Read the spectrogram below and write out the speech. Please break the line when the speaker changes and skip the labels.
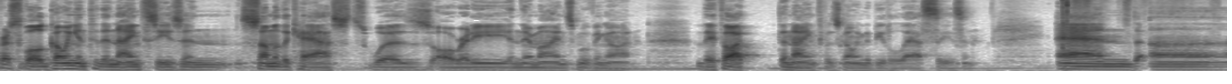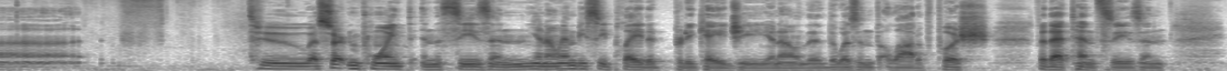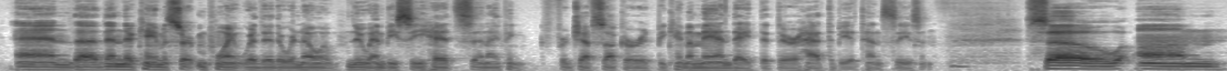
First of all, going into the ninth season, some of the casts was already in their minds moving on. They thought the ninth was going to be the last season. And uh, to a certain point in the season, you know, NBC played it pretty cagey. You know, there, there wasn't a lot of push for that 10th season. And uh, then there came a certain point where there, there were no new NBC hits, and I think for Jeff Zucker, it became a mandate that there had to be a 10th season. Mm. So, um,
